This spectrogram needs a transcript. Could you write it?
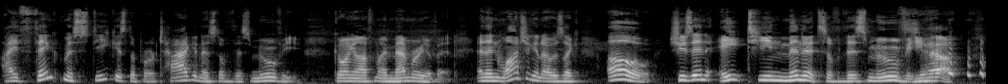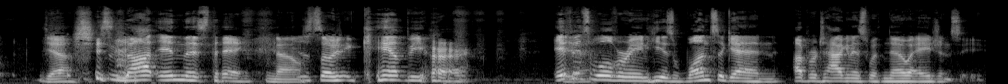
I think Mystique is the protagonist of this movie, going off my memory of it. And then watching it, I was like, oh, she's in 18 minutes of this movie. Yeah. yeah. She's not in this thing. No. So it can't be her. If it's Wolverine, he is once again a protagonist with no agency.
